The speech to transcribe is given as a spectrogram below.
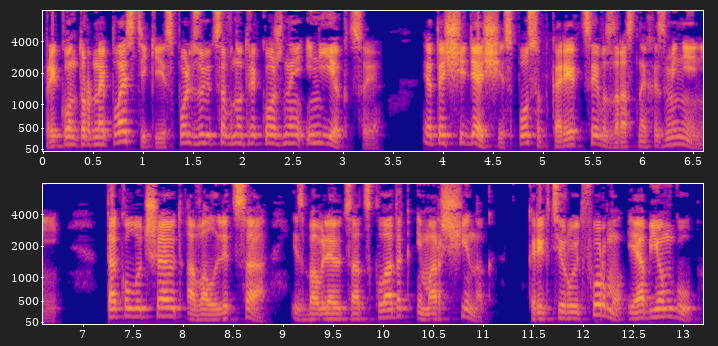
При контурной пластике используются внутрикожные инъекции. Это щадящий способ коррекции возрастных изменений. Так улучшают овал лица, избавляются от складок и морщинок, корректируют форму и объем губ.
